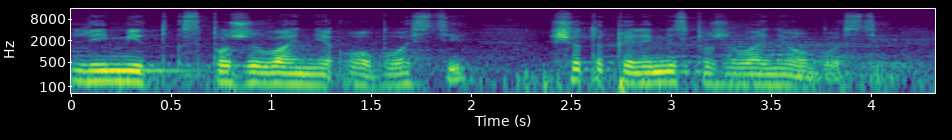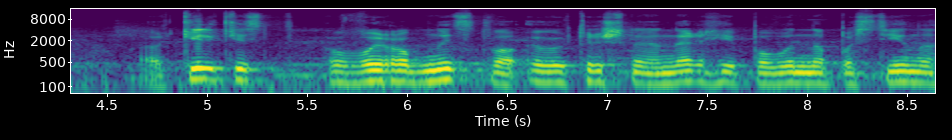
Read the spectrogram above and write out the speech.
ліміт споживання області. Що таке ліміт споживання області? Е, Кількість виробництва електричної енергії повинна постійно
